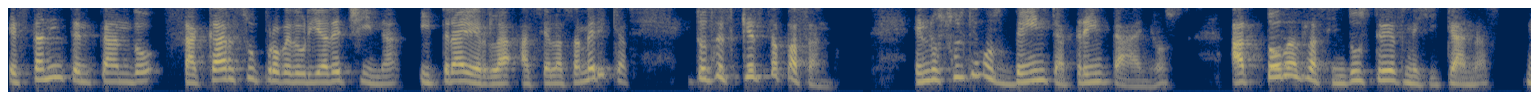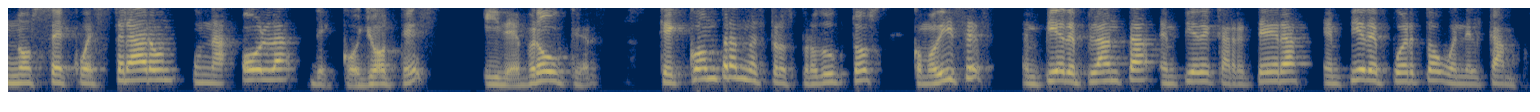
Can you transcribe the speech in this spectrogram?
están intentando sacar su proveeduría de China y traerla hacia las Américas. Entonces, ¿qué está pasando? En los últimos 20 a 30 años, a todas las industrias mexicanas nos secuestraron una ola de coyotes y de brokers que compran nuestros productos, como dices, en pie de planta, en pie de carretera, en pie de puerto o en el campo.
